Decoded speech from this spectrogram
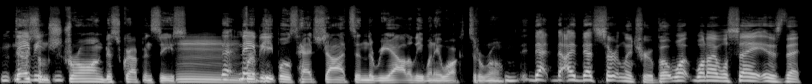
There's some strong discrepancies Mm. that for people's headshots and the reality when they walk into the room. that I, that's certainly true. But what what I will say is that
